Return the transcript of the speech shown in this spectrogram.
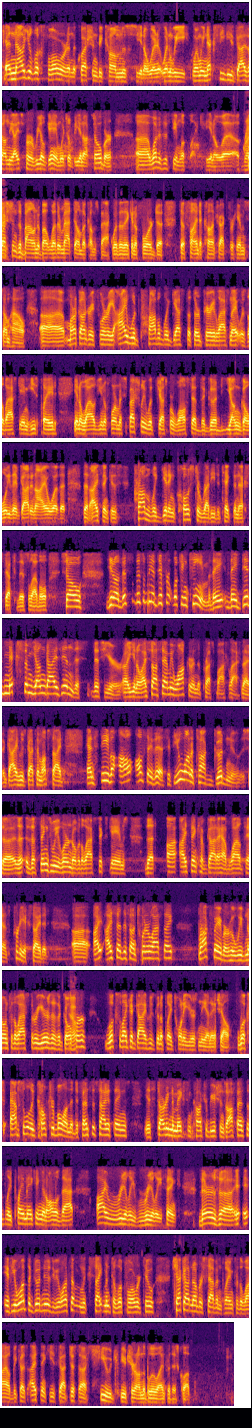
And now you look forward, and the question becomes, you know, when, when we when we next see these guys on the ice for a real game, which will be in October, uh, what does this team look like? You know, uh, right. questions abound about whether Matt Dumba comes back, whether they can afford to to find a contract for him somehow. Uh, Marc Andre Fleury, I would probably guess the third period last night was the last game he's played in a Wild uniform, especially with Jesper Wallstedt, the good young goalie they've got in Iowa that that I think is probably getting close to ready to take the next step to this level. So you know this this will be a different looking team. They they did mix some young guys in this this year. Uh, you know, I saw Sammy Walker in the press box last night, a guy who's got some upside. And Steve, I'll I'll say this: if you want to talk good news, uh, the the things we learned over the last six games that uh, I think have got to have Wild fans pretty excited. Uh, I I said this on Twitter last night. Brock Faber, who we've known for the last three years as a Gopher. Yep looks like a guy who's going to play 20 years in the NHL. Looks absolutely comfortable on the defensive side of things, is starting to make some contributions offensively, playmaking, and all of that. I really, really think there's uh, if you want the good news, if you want something excitement to look forward to, check out number seven playing for the Wild because I think he's got just a huge future on the blue line for this club.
